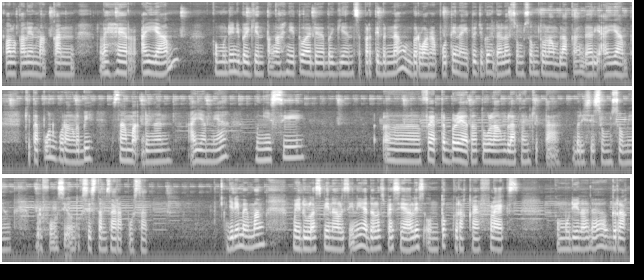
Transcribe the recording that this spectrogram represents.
Kalau kalian makan leher ayam, kemudian di bagian tengahnya itu ada bagian seperti benang berwarna putih. Nah, itu juga adalah sumsum -sum tulang belakang dari ayam. Kita pun kurang lebih sama dengan ayam ya, mengisi uh, vertebrae atau tulang belakang kita berisi sumsum -sum yang berfungsi untuk sistem saraf pusat. Jadi memang medula spinalis ini adalah spesialis untuk gerak refleks. Kemudian ada gerak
